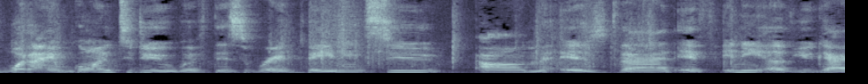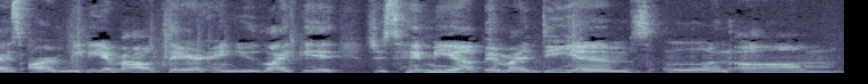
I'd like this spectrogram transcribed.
what I am going to do with this red bathing suit um, is that if any of you guys are a medium out there and you like it, just hit me up in my DMs on um,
